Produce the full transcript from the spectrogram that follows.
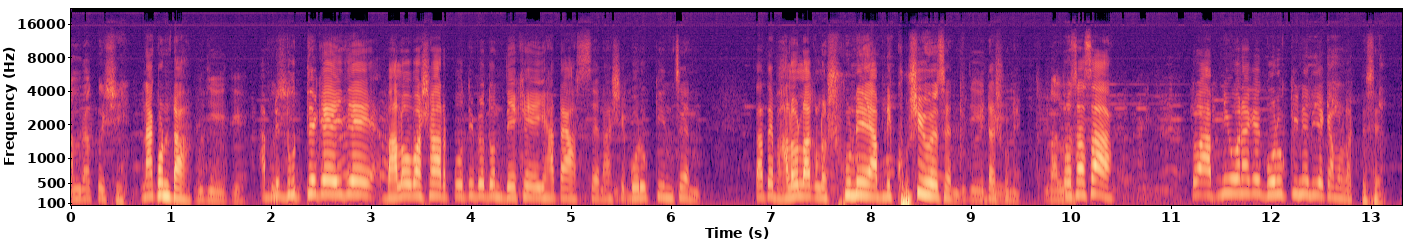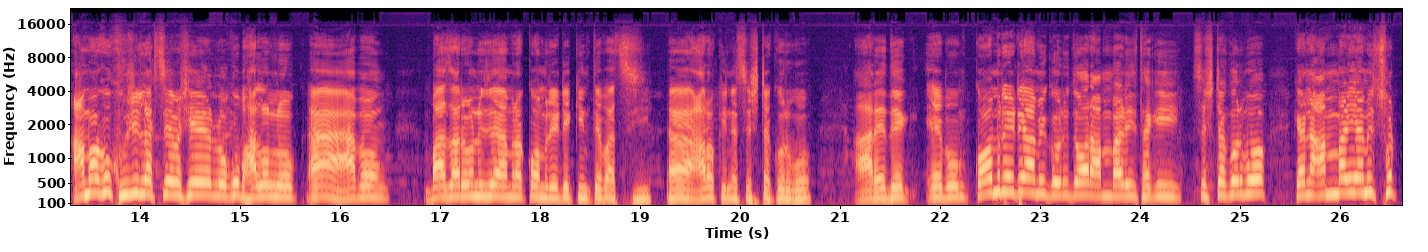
আমরা খুশি। না কোনটা? জি জি আপনি দূর থেকে এই যে ভালোবাসার প্রতিবেদন দেখে এই হাটে আসছেন আর সে গরু কিনছেন তাতে ভালো লাগল শুনে আপনি খুশি হয়েছেন এটা শুনে। তো চাচা তো আপনি ওনাকে গরু কিনে দিয়ে কেমন লাগতেছে? আমাকেও খুশি লাগছে সে লোকও ভালো লোক হ্যাঁ এবং বাজার অনুযায়ী আমরা কম রেটে কিনতে পাচ্ছি হ্যাঁ আরও কেনার চেষ্টা করব। আর এদের এবং কম রেটে আমি গরু দেওয়ার আমবাড়ি থাকি চেষ্টা করব কেন আমবাড়ি আমি ছোট্ট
